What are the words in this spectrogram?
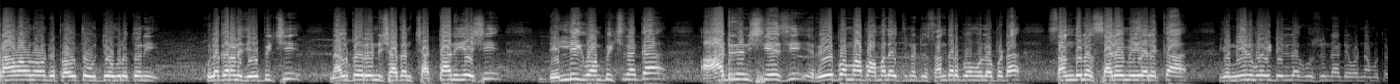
గ్రామంలో ఉండే ప్రభుత్వ ఉద్యోగులతోని కులగణన చేపించి నలభై రెండు శాతం చట్టాన్ని చేసి ఢిల్లీకి పంపించినాక ఆర్డినెన్స్ చేసి రేపు మాపు అమలవుతున్నట్టు సందర్భం లోపల సందులో సడేమయ్యే లెక్క ఇక నేను పోయి ఢిల్లీలో కూర్చుంటే ఎవడు నమ్ముతాడు?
